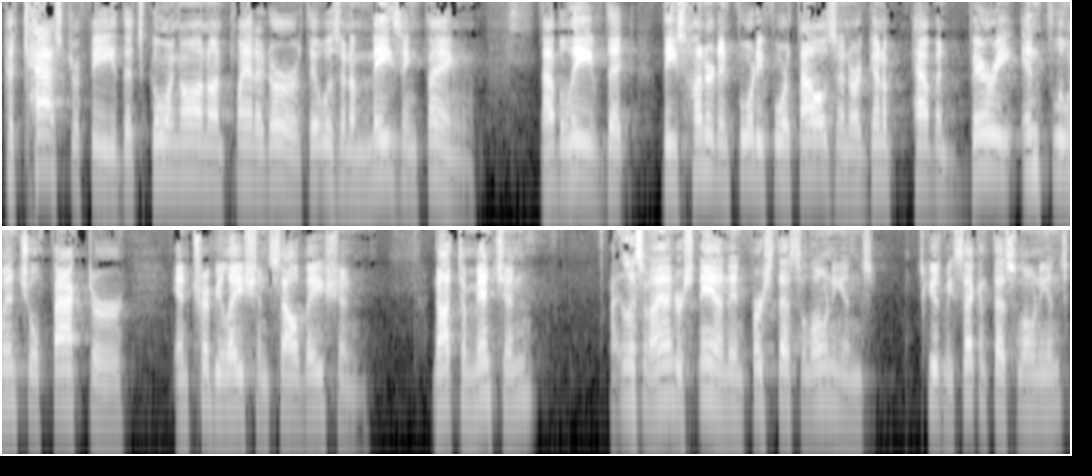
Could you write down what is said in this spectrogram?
catastrophe that's going on on planet earth. It was an amazing thing. I believe that these 144,000 are going to have a very influential factor in tribulation salvation. Not to mention, listen, I understand in 1 Thessalonians, excuse me, 2 Thessalonians,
